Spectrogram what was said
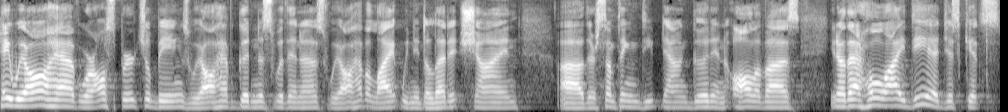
hey, we all have, we're all spiritual beings. We all have goodness within us. We all have a light. We need to let it shine. Uh, there's something deep down good in all of us. You know, that whole idea just gets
